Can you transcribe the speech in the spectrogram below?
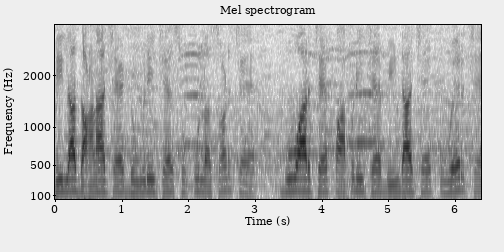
લીલા ધાણા છે, ડુંગળી છે, સૂકું લસણ છે, ગુવાર છે, પાપડી છે, ભીંડા છે, તુવેર છે.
